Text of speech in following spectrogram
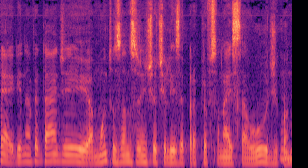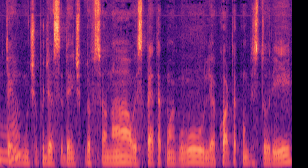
É, ele, na verdade, há muitos anos a gente utiliza para profissionais de saúde, quando uhum. tem algum tipo de acidente profissional, espeta com agulha, corta com bisturi.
